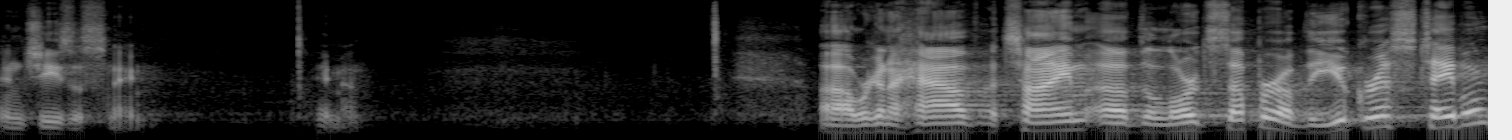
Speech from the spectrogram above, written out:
in Jesus' name. Amen. Uh, we're going to have a time of the Lord's Supper of the Eucharist table.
